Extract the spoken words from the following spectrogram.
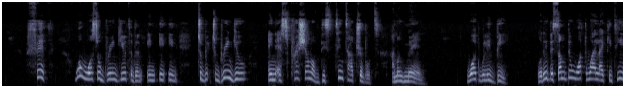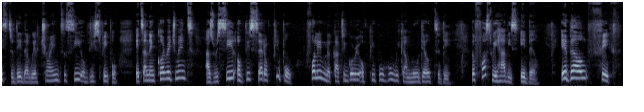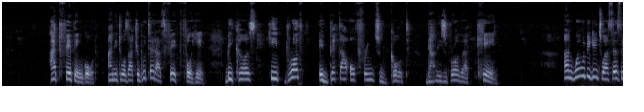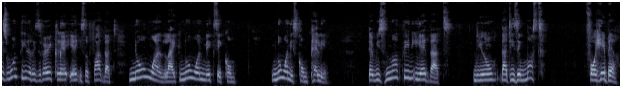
Faith what will also bring you to the in, in, in to be to bring you an expression of distinct attributes among men what will it be will it be something worthwhile like it is today that we're trying to see of these people? It's an encouragement as we see of this set of people falling in the category of people who we can model today. The first we have is abel. Abel faith. Had faith in god and it was attributed as faith for him because he brought a better offering to God than his brother Cain. And when we begin to assess this, one thing that is very clear here is the fact that no one, like no one makes a com- no one is compelling. There is nothing here that you know that is a must for Abel.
